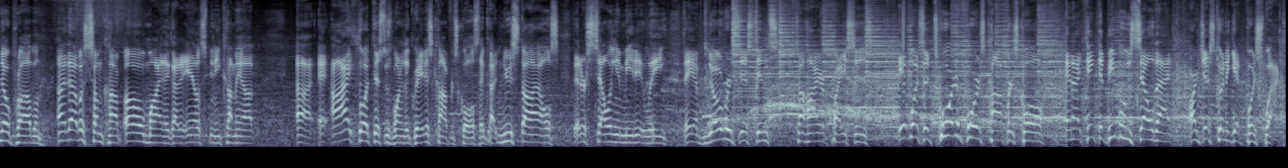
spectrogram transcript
No problem. Uh, that was some comp. Oh my, they got an analyst meeting coming up. Uh, I thought this was one of the greatest conference calls. They've got new styles that are selling immediately. They have no resistance to higher prices. It was a tour de force conference call, and I think the people who sell that are just going to get bushwhacked.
